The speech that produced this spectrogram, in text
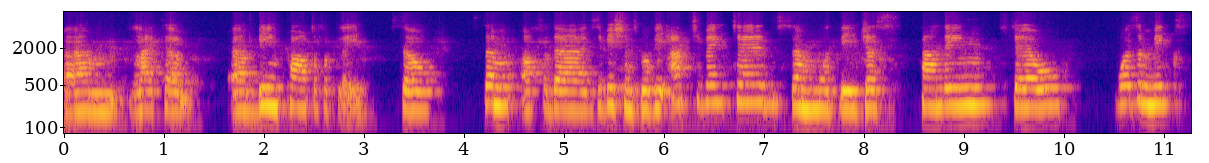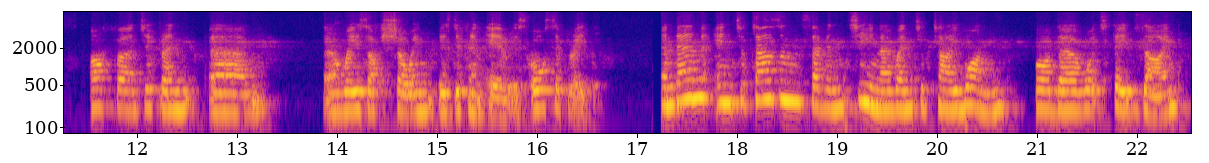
um, like a, um, uh, being part of a play. So some of the exhibitions will be activated, some would be just standing still. Was a mix of uh, different um, uh, ways of showing these different areas, all separated. And then in 2017, I went to Taiwan for the World Stage Design,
